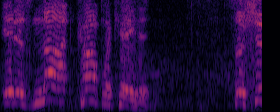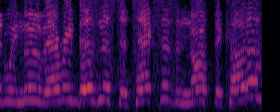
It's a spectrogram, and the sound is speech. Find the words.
It is not complicated. So should we move every business to Texas and North Dakota?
